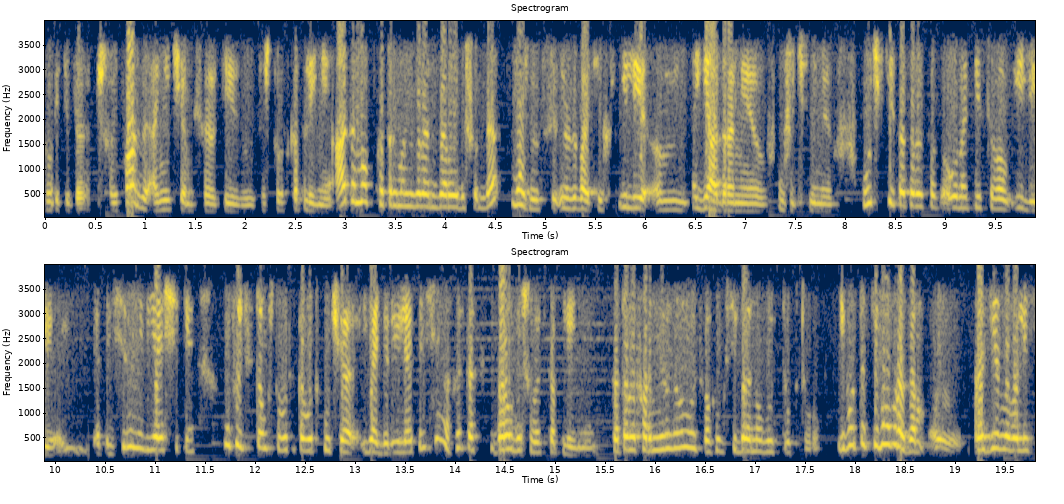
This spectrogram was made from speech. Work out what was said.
вот эти фазы, они чем характеризуются? Что скопление атомов, которые мы называем зародышем, да, можно называть их или э, ядрами пушечными в кучке, которые он описывал, или апельсинами в ящике. Ну, суть в том, что вот эта вот куча ядер или апельсинах – это зародышевое скопление, которое формирует вокруг себя новую структуру. И вот таким образом э, проделывались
